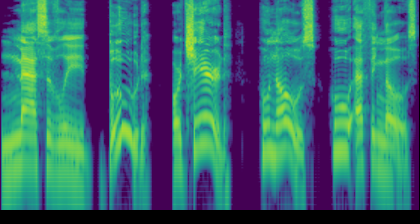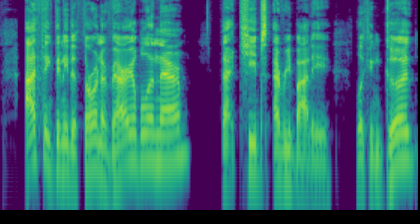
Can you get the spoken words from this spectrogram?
massively booed or cheered, who knows? Who effing knows? I think they need to throw in a variable in there that keeps everybody looking good.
